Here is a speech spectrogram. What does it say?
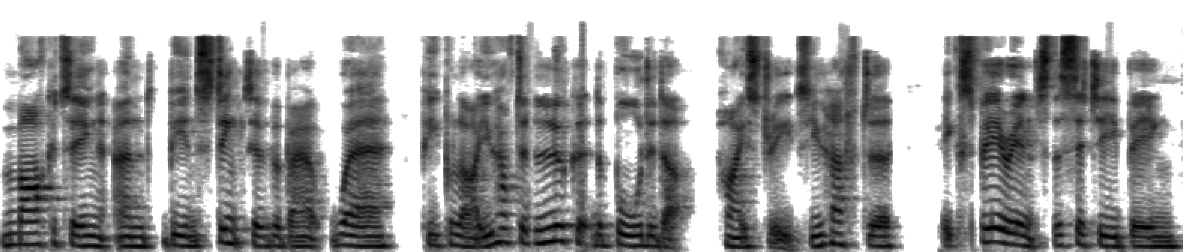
marketing and be instinctive about where people are. You have to look at the boarded up high streets. You have to experience the city being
